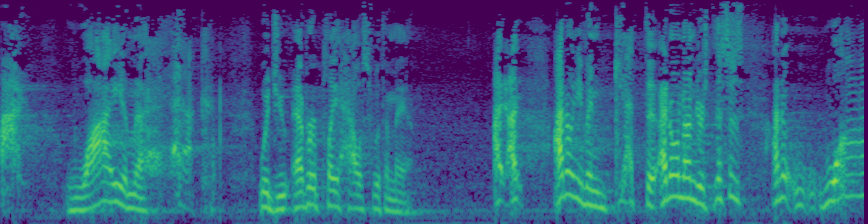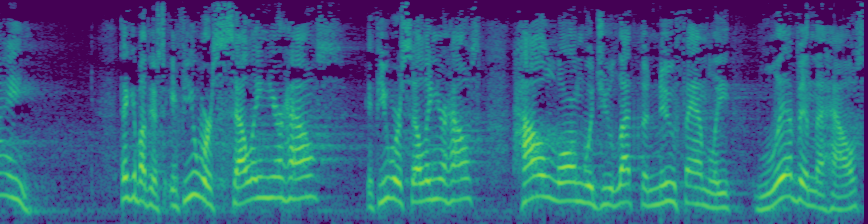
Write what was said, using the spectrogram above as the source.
I, why in the heck would you ever play house with a man? I, I, I don't even get the, I don't understand. This is, I don't, why? Think about this. If you were selling your house, if you were selling your house, how long would you let the new family live in the house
